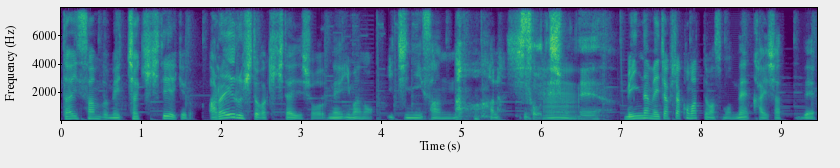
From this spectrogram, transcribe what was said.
第3部めっちゃ聞きてえけど、あらゆる人が聞きたいでしょうね、今の1、2、3の話。そうでしょうね。みんなめちゃくちゃ困ってますもんね、会社で。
